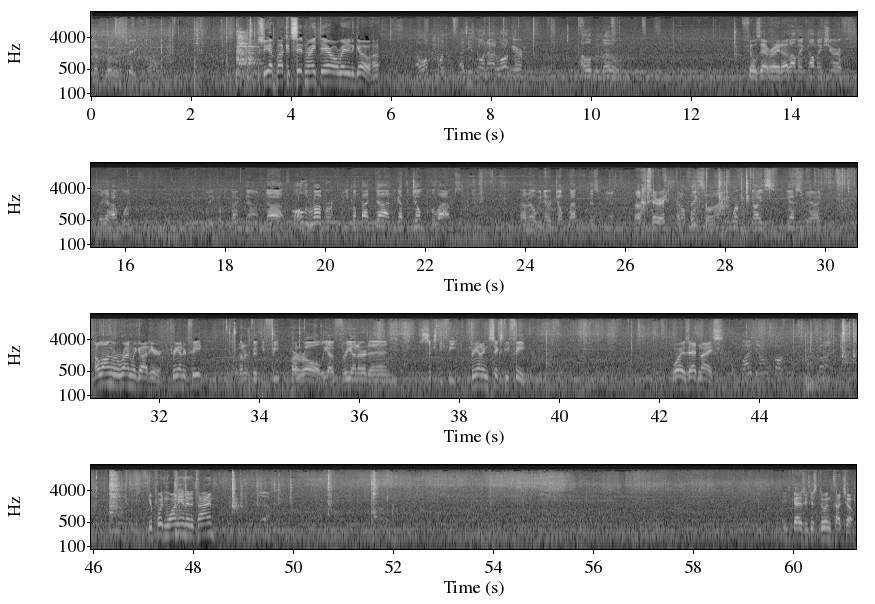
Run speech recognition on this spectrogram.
have to go to a control. So you have buckets sitting right there all ready to go, huh? I'll open one as he's going out along here. I'll open another one. Fills that right And up. I'll make I'll make sure that you have one until he comes back down. Now all the rubber, when you come back down, you got the jump of the laps. I don't know, we never jump lapped this one yet. Oh, is that right? I don't think so. I've been working with the guys yesterday. I How long of a run we got here? 300 feet? 150 feet per roll. We have 360 feet. 360 feet. Boy, is that nice. Five gallon bucket. You're putting one in at a time? These guys are just doing touch up.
